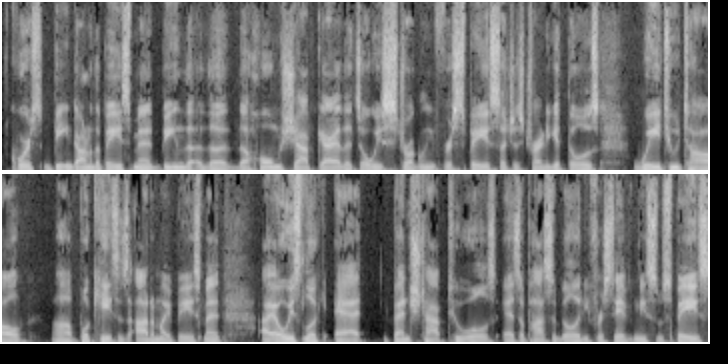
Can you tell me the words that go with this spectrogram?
Of course, being down in the basement, being the, the the home shop guy that's always struggling for space, such as trying to get those way too tall uh, bookcases out of my basement. I always look at benchtop tools as a possibility for saving me some space.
